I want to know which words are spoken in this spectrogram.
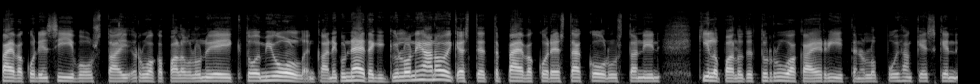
päiväkodin siivous tai ruokapalvelu niin ei toimi ollenkaan. Niin kun näitäkin kyllä on ihan oikeasti, että päiväkodeista ja koulusta niin kilpailutettu ruoka ei riittänyt, loppu ihan kesken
